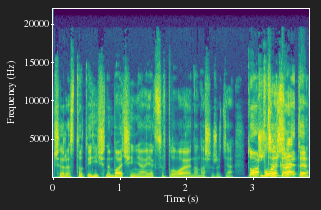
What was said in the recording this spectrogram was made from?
через стратегічне бачення, як це впливає на наше життя. Тож, Боже. чекайте.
